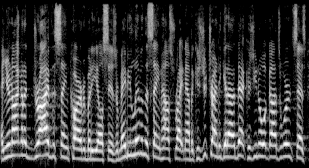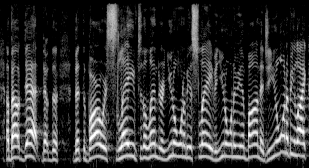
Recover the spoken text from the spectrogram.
and you're not going to drive the same car everybody else is, or maybe live in the same house right now because you're trying to get out of debt because you know what God's word says about debt that the, that the borrower is slave to the lender, and you don't want to be a slave, and you don't want to be in bondage, and you don't want to be like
